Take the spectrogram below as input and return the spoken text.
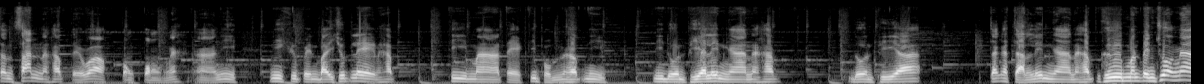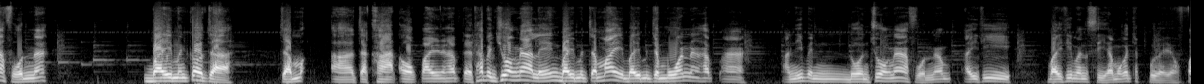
สั้นๆนะครับ แต่ว่าป่องๆนะอ่านี่นี่คือเป็นใบชุดแรกนะครับ ที่มาแตกที่ผมนะครับ นี่นี่โดนเพี้ยเล่นงานนะครับ โดนเพี้ยจักรจันเล่นงานนะครับ คือมันเป็นช่วงหน้าฝนนะ ใบมันก็จะจะอ่าจะขาดออกไปนะครับ แต่ถ้าเป็นช่วงหน้าแล้งใบมันจะไหม้ใบมันจะม้วนนะครับอ่าอันนี้เป็นโดนช่วงหน้าฝนนะไอ้ที่ ใบที่มันเสียมันก็จะเปื่อยออกไป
